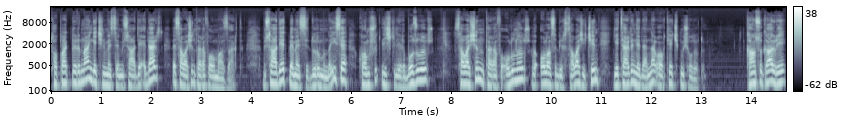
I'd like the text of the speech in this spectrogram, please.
topraklarından geçilmesine müsaade eder ve savaşın tarafı olmazlardı. Müsaade etmemesi durumunda ise komşuluk ilişkileri bozulur, savaşın tarafı olunur ve olası bir savaş için yeterli nedenler ortaya çıkmış olurdu. Kansu Gavri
